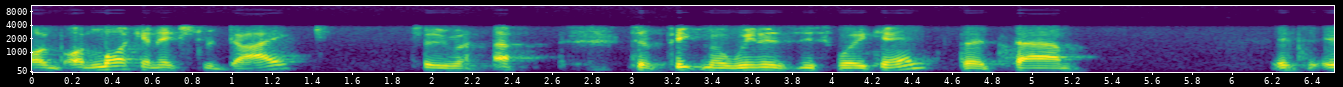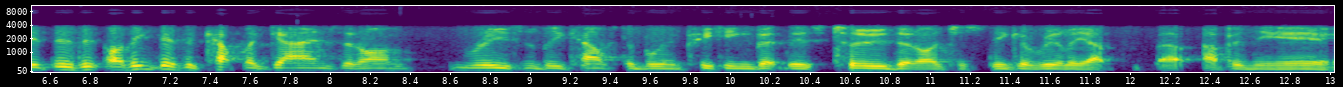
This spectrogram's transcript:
I'd, I'd like an extra day to uh, to pick my winners this weekend. But um, it's, it, I think there's a couple of games that I'm reasonably comfortable in picking, but there's two that I just think are really up up in the air.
